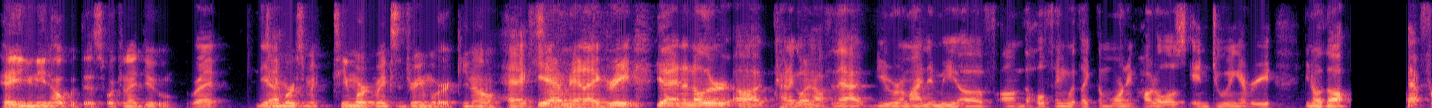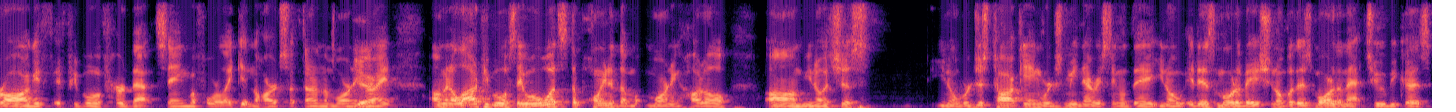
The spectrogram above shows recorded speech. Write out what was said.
hey, you need help with this. What can I do? Right. Yeah. Teamwork teamwork makes the dream work. You know. Heck So- yeah, man! I agree. Yeah, and another uh, kind of going off of that, you reminded me of um, the whole thing with like the morning huddles and doing every, you know, the that frog. If if people have heard that saying before, like getting the hard stuff done in the morning, Yeah. right? Um, and a lot of people will say, well, what's the point of the morning huddle? Um, you know, it's just, you know, we're just talking, we're just meeting every single day. You know, it is motivational, but there's more than that too because,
